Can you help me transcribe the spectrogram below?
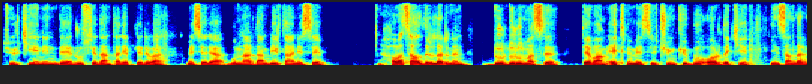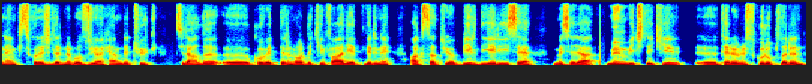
Türkiye'nin de Rusya'dan talepleri var. Mesela bunlardan bir tanesi hava saldırılarının durdurulması, devam etmemesi. Çünkü bu oradaki insanların hem psikolojilerini bozuyor hem de Türk silahlı e, kuvvetlerin oradaki faaliyetlerini aksatıyor. Bir diğeri ise mesela Münbiç'teki e, terörist grupların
